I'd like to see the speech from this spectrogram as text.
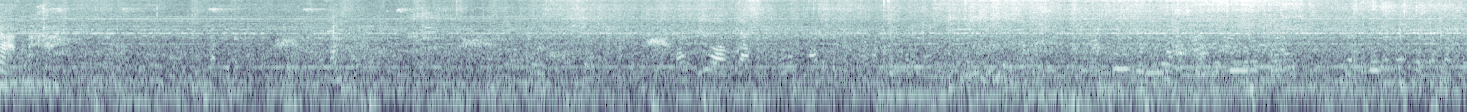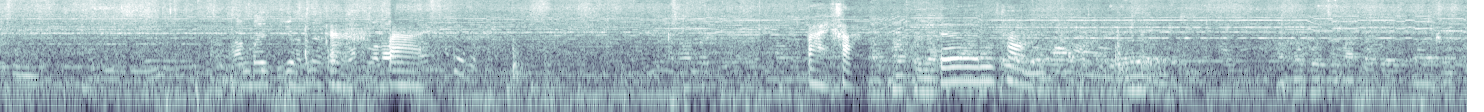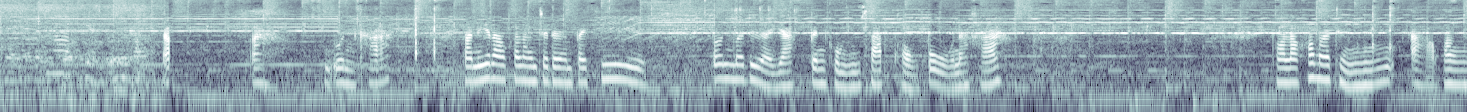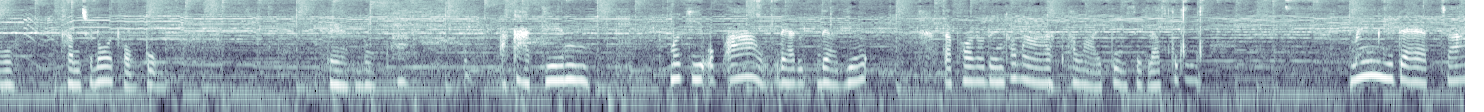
ากาศนะคะ ทางใบสีหันหน้าอ่ไป ไปค่ะอ่าพักไปยังเดินค่ะ เอออ่าคนะครับเดินเออเดินเข้ามาได้ครับ อะคุณอุ่นคะตอนนี้เรากำลังจะเดินไปที่ต้นมะเดื่อยักษ์เป็นขุมทรัพย์ของปู่นะคะ พอเราเข้ามาถึงอ่าวังคำชะโนดของปู่แดดลงค่ะ อากาศเย็น เมื่อกี้อบอ้าว แดดแดดเยอะ แต่พอเราเดินเข้ามาถวายปู่เสร็จแล้วปุ๊บไม่มีแดดจ้า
